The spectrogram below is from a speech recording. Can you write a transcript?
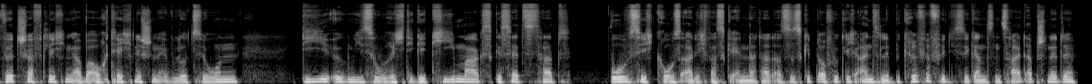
wirtschaftlichen, aber auch technischen Evolution, die irgendwie so richtige Keymarks gesetzt hat, wo sich großartig was geändert hat. Also es gibt auch wirklich einzelne Begriffe für diese ganzen Zeitabschnitte.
